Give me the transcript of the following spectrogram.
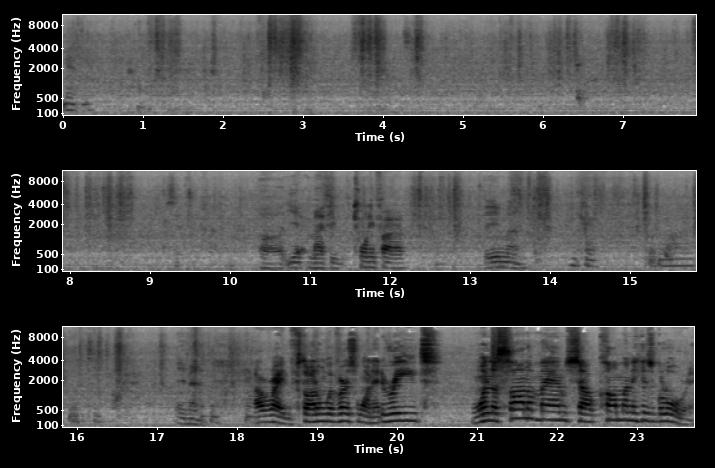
Matthew. Uh, yeah, Matthew 25. Amen. Okay. 41, 42. Amen. All right, starting with verse 1. It reads When the Son of Man shall come in his glory,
